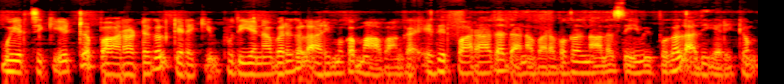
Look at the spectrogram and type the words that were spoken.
முயற்சிக்கு ஏற்ற பாராட்டுகள் கிடைக்கும். புதிய நபர்கள் அறிமுகமாவாங்க. எதிர்பாராத தன வரவுகள்னால சேமிப்புகள் அதிகரிக்கும்.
